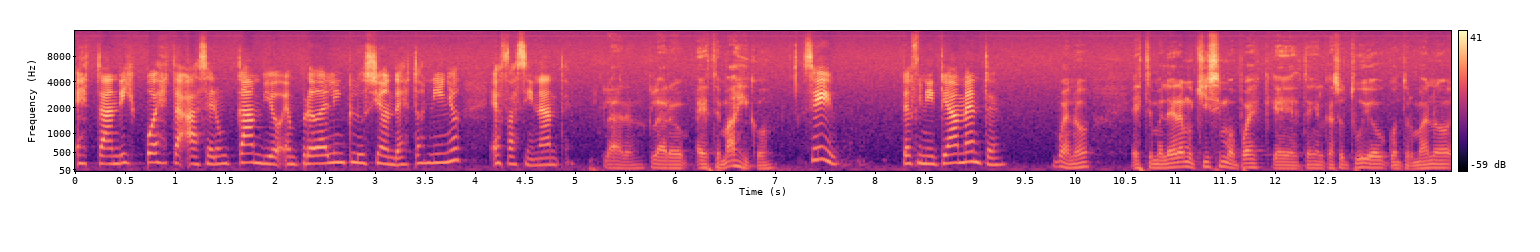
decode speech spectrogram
están dispuestas a hacer un cambio en pro de la inclusión de estos niños es fascinante. Claro, claro, este mágico. Sí, definitivamente. Bueno, este me alegra muchísimo pues que este, en el caso tuyo con tu hermano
